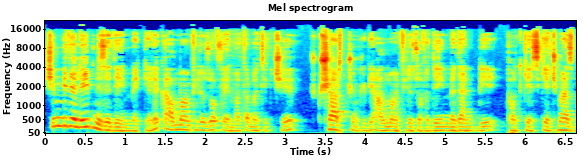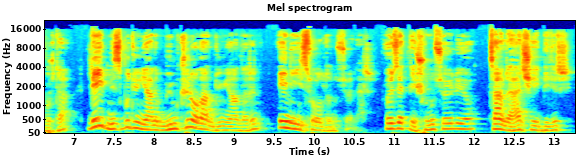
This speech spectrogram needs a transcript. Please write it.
Şimdi bir de Leibniz'e değinmek gerek. Alman filozof ve matematikçi. Şart çünkü bir Alman filozofa değinmeden bir podcast geçmez burada. Leibniz bu dünyanın mümkün olan dünyaların en iyisi olduğunu söyler. Özetle şunu söylüyor. Tanrı her şeyi bilir.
